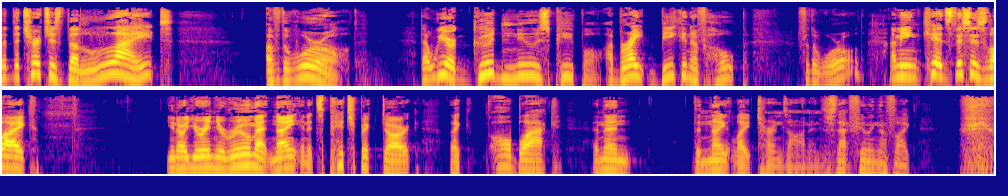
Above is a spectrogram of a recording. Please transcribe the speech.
That the church is the light of the world. That we are good news people, a bright beacon of hope for the world. I mean, kids, this is like, you know, you're in your room at night and it's pitch black dark, like all black, and then the night light turns on, and there's that feeling of like, phew.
